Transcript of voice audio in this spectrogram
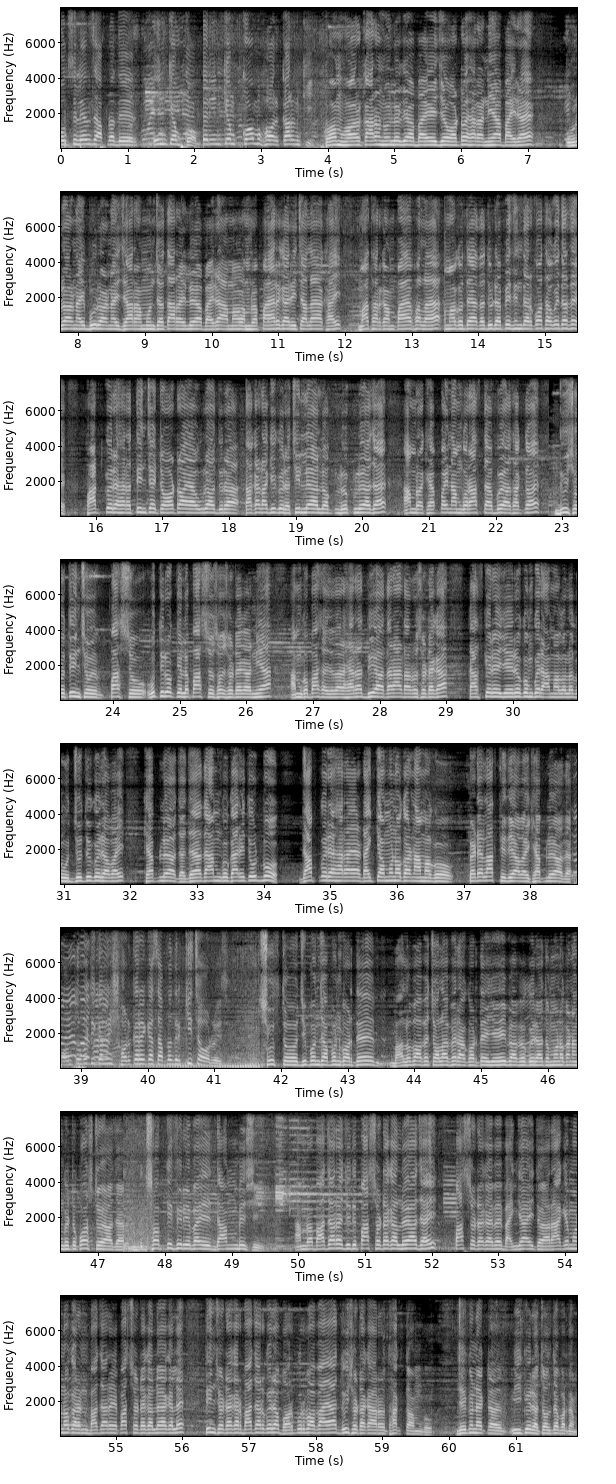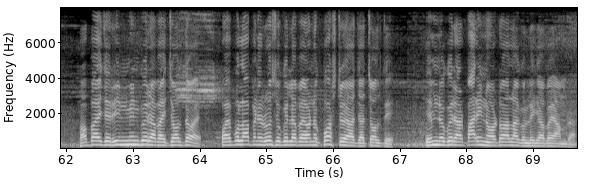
বলছিলেন যে আপনাদের ইনকাম কম। ইনকাম কম হওয়ার কারণ কি? কম হওয়ার কারণ হইল গিয়া বা এই যে অটো হেরা নিয়া বাইরে, উড়া নাই, বুড়া নাই, যারা মন চায় তারাই লইয়া বাইরে। আমা আমরা পায়ের গাড়ি চালায়া খাই, মাথার কাম পায়ে ফালায়া। আমাকে দেখা যায় দুটা পেসেঞ্জার কথা কইতাছে, ফাট করে হেরা তিন চারটা অটো আয়া উড়া দুরা টাকাটাকি করে চিল্লায়া লোক লোক লইয়া যায়। আমরা খেপ পাই নামগো রাস্তায় বইয়া থাকতে হয়। দুইশো তিনশো পাঁচশো অতিরিক্ত হলে পাঁচশো ছয়শো টাকা নিয়া আমাকে বাসায় তারা হেরা দুই হাজার আঠারোশো টাকা কাজ করে যে এরকম করে আমাকে লগে উজ্জ্বতি করে ভাই খেপ লইয়া যায়। দেখা আমগো গাড়িতে উঠবো জাপ করে হারায় ডাইকা মনে করেন আমাগো পেটে লাথি দেওয়া ভাই খেপ লইয়া দেয় অন্তর্বর্তীকালীন সরকারের কাছে আপনাদের কি চাওয়ার রয়েছে? সুস্থ জীবনযাপন করতে ভালোভাবে চলাফেরা করতে এইভাবে করে তো মনে করেন আমাকে একটু কষ্ট হয়ে যায়। সব কিছুরই ভাই দাম বেশি। আমরা বাজারে যদি পাঁচশো টাকা লয়া যাই, পাঁচশো টাকায় ভাই ভাঙ্গা আইতো। আর আগে মনে করেন বাজারে পাঁচশো টাকা লয়া গেলে তিনশো টাকার বাজার করে ভরপুর বা পায়া দুইশো টাকা আরও থাকতো আমগো। যে কোনো একটা ই করে চলতে পারতাম। সবাই যে ঋণ মিন করে ভাই চলতে হয় পয় পোলা মানে রসু করলে ভাই অনেক কষ্ট হয়ে যায় চলতে। এমনি করে আর পারি না, অটোওয়ালা করলে ভাই আমরা।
